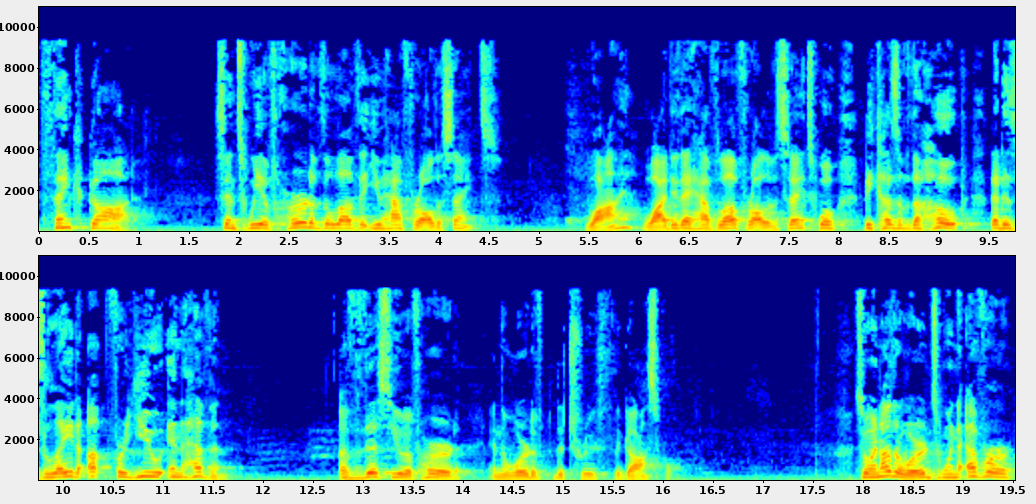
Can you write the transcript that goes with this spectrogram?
thank God since we have heard of the love that you have for all the saints. Why? Why do they have love for all of the saints? Well, because of the hope that is laid up for you in heaven. Of this you have heard in the word of the truth, the gospel. So, in other words, whenever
